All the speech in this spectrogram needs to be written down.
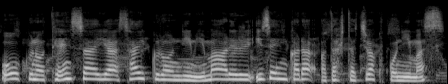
多くの天災やサイクロンに見舞われる以前から私たちはここにいます。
